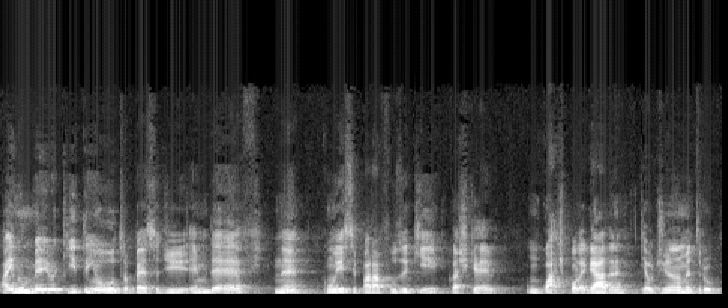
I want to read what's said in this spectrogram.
Aí no meio aqui tem outra peça de MDF, né? Com esse parafuso aqui, que eu acho que é um quarto de polegada, né? Que é o diâmetro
